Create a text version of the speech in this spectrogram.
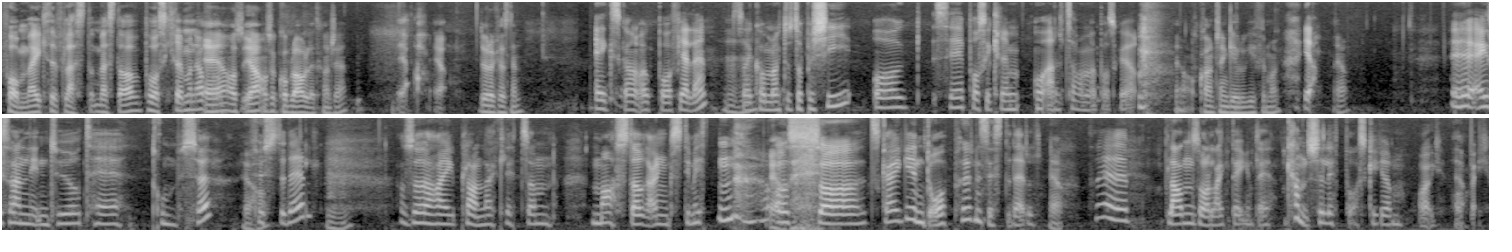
få med meg det fleste, meste av påskekrimmen, Ja, og så- ja, og så koble av litt, kanskje? Ja. Du da, Kristin? Jeg skal òg på fjellet, så jeg Mhm. kommer nok til å stå på ski og se påskekrim og alt sammen med påske å gjøre. Ja, og kanskje en geologifilm òg? Eh, Jeg skal en liten tur til Tromsø, Ja. første del. Mhm. Og så har jeg planlagt litt sånn masterangst i midten. Ja. Og så skal jeg i en dåp den siste delen. Ja. Så det er planen så langt, egentlig. Kanskje litt påskegrim òg, Ja. håper jeg.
